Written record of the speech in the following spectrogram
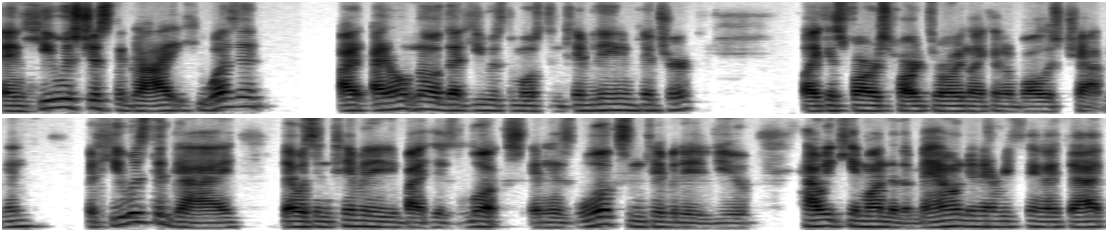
and he was just the guy. He wasn't I, I don't know that he was the most intimidating pitcher, like as far as hard throwing, like an Aroldis Chapman, but he was the guy that was intimidated by his looks, and his looks intimidated you, how he came onto the mound and everything like that.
